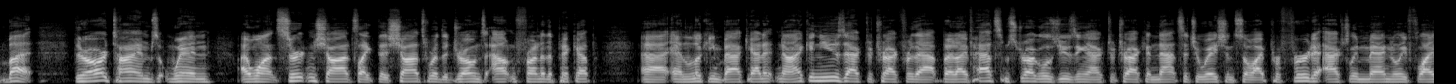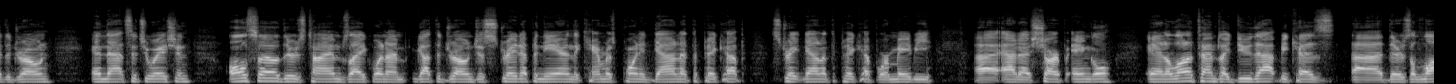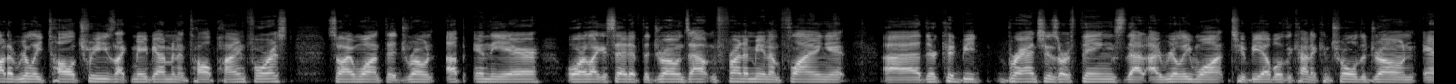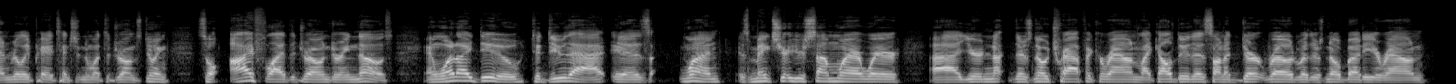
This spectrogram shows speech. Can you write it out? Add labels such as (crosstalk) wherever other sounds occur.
But there are times when I want certain shots, like the shots where the drone's out in front of the pickup, uh, and looking back at it. Now I can use ActiveTrack for that, but I've had some struggles using ActiveTrack in that situation, so I prefer to actually manually fly the drone in that situation. Also, there's times like when I've got the drone just straight up in the air and the camera's pointed down at the pickup, straight down at the pickup, or maybe uh, at a sharp angle. And a lot of times I do that because uh, there's a lot of really tall trees, like maybe I'm in a tall pine forest. So I want the drone up in the air. Or like I said, if the drone's out in front of me and I'm flying it, uh, there could be branches or things that I really want to be able to kind of control the drone and really pay attention to what the drone's doing. So I fly the drone during those. And what I do to do that is one is make sure you're somewhere where uh, you're not there's no traffic around. Like I'll do this on a dirt road where there's nobody around.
